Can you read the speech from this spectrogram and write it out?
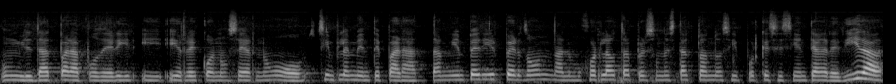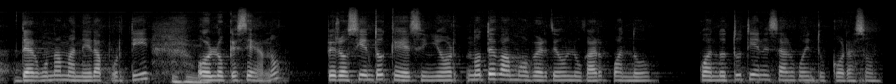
humildad para poder ir y, y reconocer, ¿no? O simplemente para también pedir perdón. A lo mejor la otra persona está actuando así porque se siente agredida de alguna manera por ti o lo que sea, ¿no? Pero siento que el Señor no te va a mover de un lugar cuando, cuando tú tienes algo en tu corazón.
